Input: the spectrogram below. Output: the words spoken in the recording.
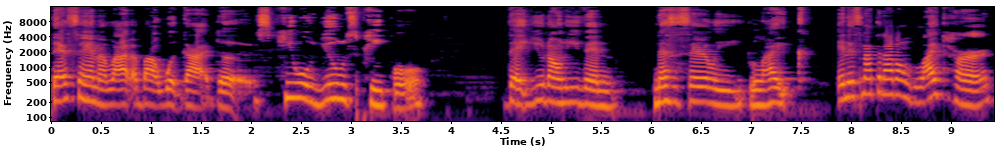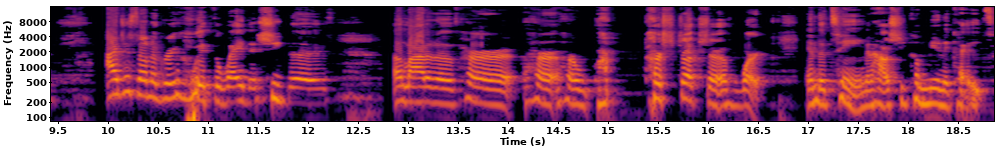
that's saying a lot about what God does. He will use people that you don't even necessarily like. And it's not that I don't like her. I just don't agree with the way that she does a lot of her her her her structure of work and the team and how she communicates.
